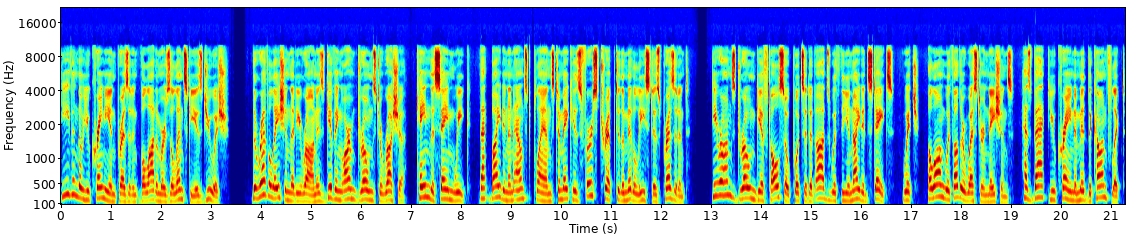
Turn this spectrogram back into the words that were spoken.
even though Ukrainian President Volodymyr Zelensky is Jewish. The revelation that Iran is giving armed drones to Russia came the same week that Biden announced plans to make his first trip to the Middle East as president. Iran's drone gift also puts it at odds with the United States, which, along with other Western nations, has backed Ukraine amid the conflict,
